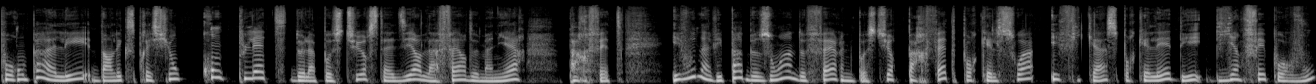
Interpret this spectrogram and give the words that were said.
pourront pas aller dans l'expression complète de la posture, c'est-à-dire la faire de manière parfaite. Et vous n'avez pas besoin de faire une posture parfaite pour qu'elle soit efficace, pour qu'elle ait des bienfaits pour vous.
